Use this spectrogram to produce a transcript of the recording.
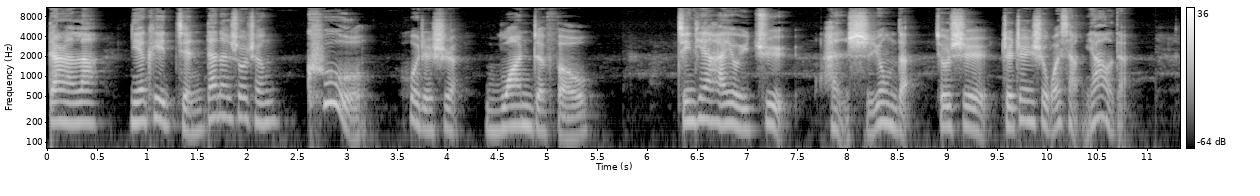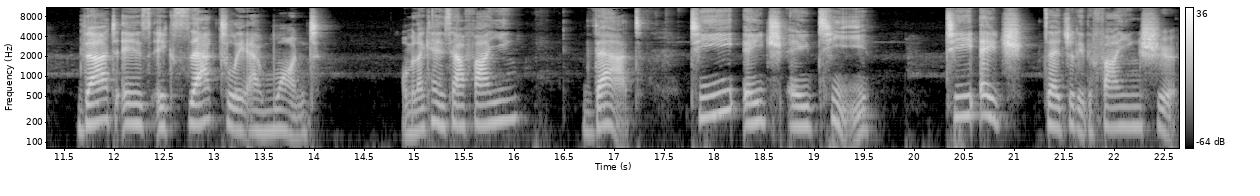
当然啦，你也可以简单的说成 “cool” 或者是 “wonderful”。今天还有一句很实用的，就是“这正是我想要的”。That is exactly I want。我们来看一下发音，that。T H A T T H 在这里的发音是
